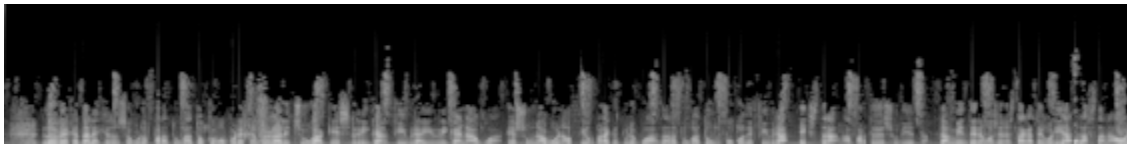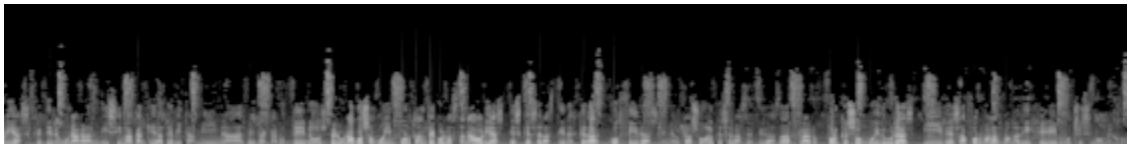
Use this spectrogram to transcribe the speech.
los vegetales que son seguros para tu gato, como por ejemplo la lechuga, que es rica en fibra y rica en agua, es una buena opción para que tú le puedas dar a tu gato un poco de fibra extra aparte de su dieta. También tenemos en esta categoría las zanahorias, que tienen una grandísima cantidad de vitaminas vitaminas, betacarotenos, pero una cosa muy importante con las zanahorias es que se las tienes que dar cocidas, en el caso en el que se las decidas dar, claro, porque son muy duras y de esa forma las van a digerir muchísimo mejor.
